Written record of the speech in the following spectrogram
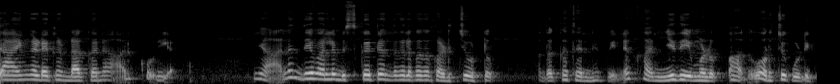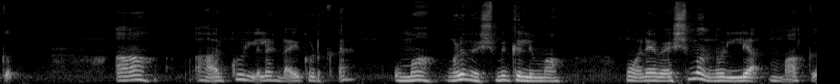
ചായയും കടയൊക്കെ ഉണ്ടാക്കാൻ ആർക്കും ഇല്ല. ഞാൻ എന്തേ വല്ല ബിസ്ക്കറ്റ് എന്തെങ്കിലുമൊക്കെ ഒന്ന് കടിച്ചു വിട്ടും അതൊക്കെ തന്നെ. പിന്നെ കഞ്ഞി തീമടും. അത് കുറച്ച് കുടിക്കും. ആ ആർക്കും ഇല്ലല്ലോ ഉണ്ടായി കൊടുക്കാൻ. ഉമ്മ നിങ്ങൾ വിഷമിക്കില്ലുമ്മ മോനെ വിഷമമൊന്നുമില്ല ഉമ്മാക്ക്.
